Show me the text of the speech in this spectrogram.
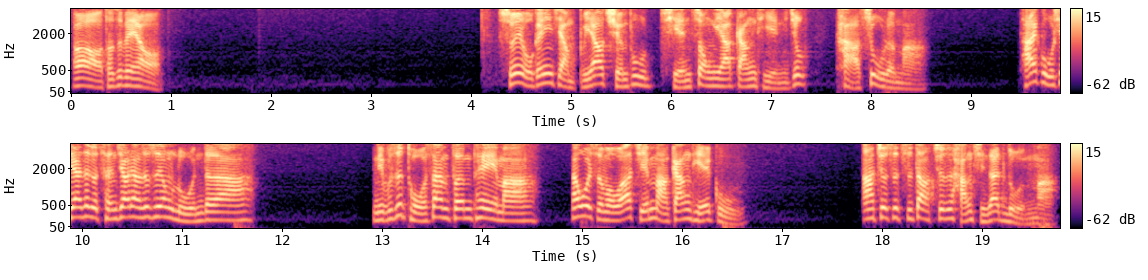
哦，投资朋友，所以我跟你讲，不要全部钱重压钢铁，你就卡住了嘛。台股现在这个成交量就是用轮的啊，你不是妥善分配吗？那为什么我要减码钢铁股？啊，就是知道就是行情在轮嘛。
